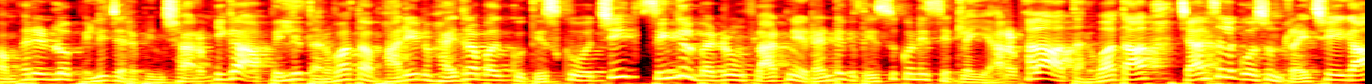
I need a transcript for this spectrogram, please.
తొంభై రెండులో పెళ్ళి జరిపించారు. ఇక ఆ పెళ్ళి తర్వాత భార్యను హైదరాబాద్కు తీసుకువచ్చి సింగిల్ బెడ్రూమ్ ఫ్లాట్ని రెంట్కు తీసుకుని సెటిల్ అయ్యారు. అలా ఆ తర్వాత ఛాన్సుల కోసం ట్రై చేయగా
